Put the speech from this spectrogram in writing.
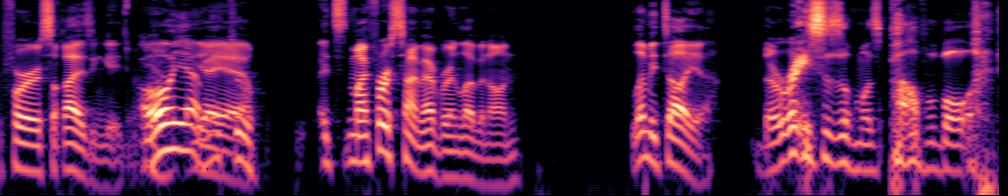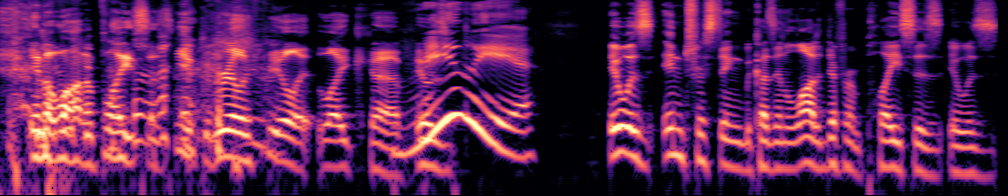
for Sakai's engagement. Oh, yeah, me too. It's my first time ever in Lebanon. Let me tell you, the racism was palpable in a lot of places. You could really feel it. Like uh, it was really? it was interesting because in a lot of different places it was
